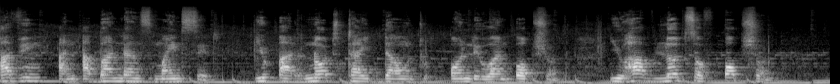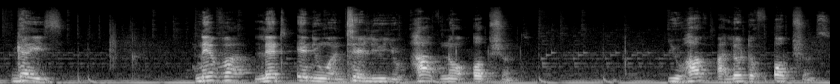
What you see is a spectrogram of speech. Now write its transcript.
having an abundance mindset you are not tied down to only one option. You have lots of options. guys never let anyone tell you you have no options. You have a lot of options.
